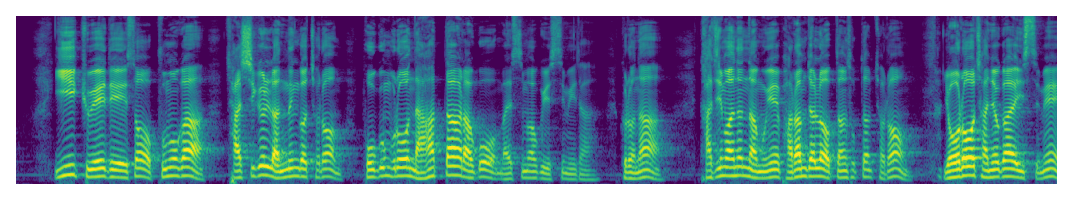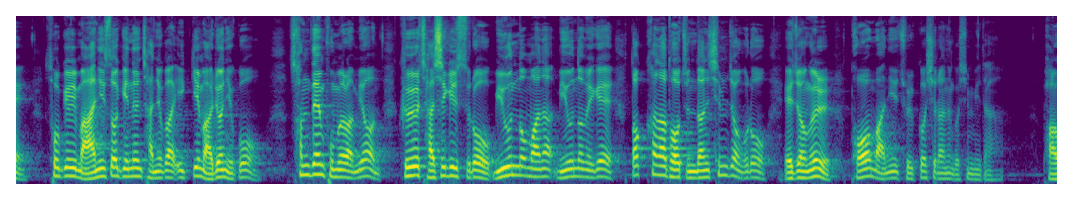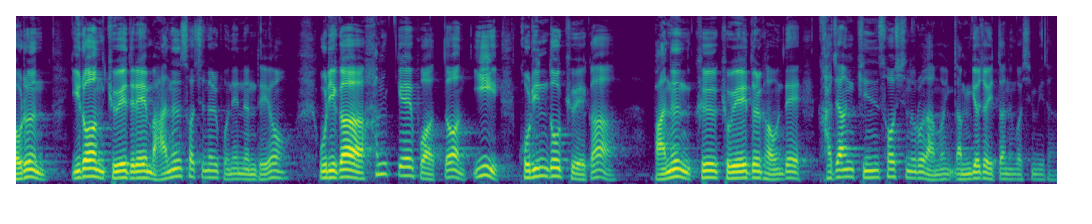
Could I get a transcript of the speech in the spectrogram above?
이 교회에 대해서 부모가 자식을 낳는 것처럼 복음으로 낳았다라고 말씀하고 있습니다. 그러나 가지 많은 나무에 바람 잘라 없다는 속담처럼 여러 자녀가 있음에 속이 많이 썩이는 자녀가 있기 마련이고 참된 부모라면 그 자식일수록 미운 놈 하나 미운 놈에게 떡 하나 더 준다는 심정으로 애정을 더 많이 줄 것이라는 것입니다. 바울은 이런 교회들의 많은 서신을 보냈는데요. 우리가 함께 보았던 이 고린도 교회가 많은 그 교회들 가운데 가장 긴 서신으로 남겨져 있다는 것입니다.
